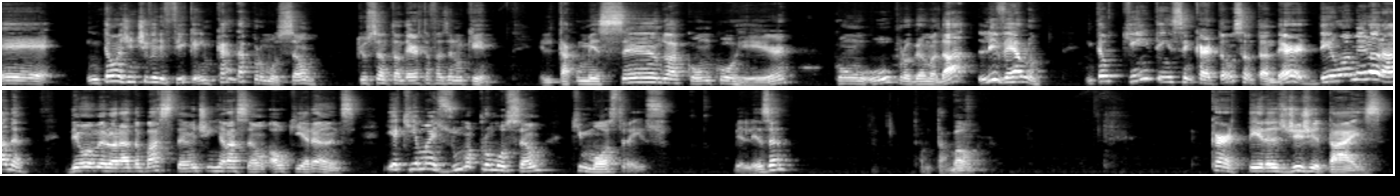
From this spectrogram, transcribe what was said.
É, então a gente verifica em cada promoção que o Santander está fazendo o quê? Ele está começando a concorrer com o programa da Livelo. Então, quem tem esse cartão Santander deu uma melhorada. Deu uma melhorada bastante em relação ao que era antes. E aqui é mais uma promoção que mostra isso. Beleza? Então tá bom carteiras digitais.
